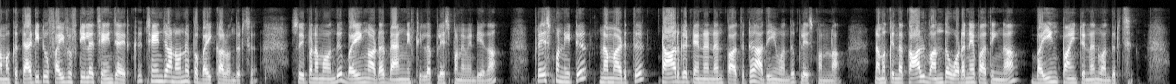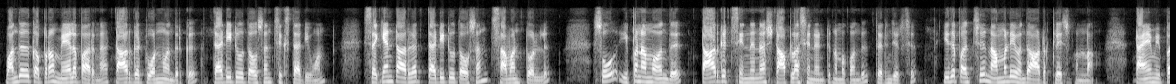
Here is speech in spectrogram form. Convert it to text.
நமக்கு தேர்ட்டி டு ஃபைவ் ஃபிஃப்டியில் சேஞ்ச் ஆயிருக்கு. சேஞ்ச் ஆனோன்னு இப்போ பைக்கால் வந்துருச்சு. ஸோ இப்போ நம்ம வந்து பையிங் ஆர்டர் பேங்க் நிஃப்டியில் ப்ளேஸ் பண்ண வேண்டியதான் ப்ளேஸ் பண்ணிவிட்டு நம்ம அடுத்து டார்கெட் என்னென்னு பார்த்துட்டு அதையும் வந்து ப்ளேஸ் பண்ணலாம். நமக்கு இந்த கால் வந்த உடனே பார்த்தீங்கன்னா பையிங் பாயிண்ட் என்னன்னு வந்துருச்சு. வந்ததுக்கப்புறம் மேலே பாருங்கள் டார்கெட் ஒன் வந்திருக்கு. Thirty two thousand six thirty one second target thirty two thousand seven twelve so இப்போ நம்ம வந்து டார்கெட்ஸ் என்னென்ன ஸ்டாப்லாஸ் என்னன்ட்டு நமக்கு வந்து தெரிஞ்சிருச்சு. இதை வச்சு நம்மளே வந்து ஆர்டர் ப்ளேஸ் பண்ணலாம். டைம் இப்போ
